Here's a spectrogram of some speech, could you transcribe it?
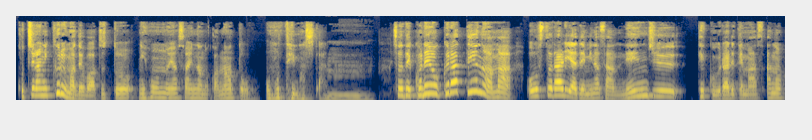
こちらに来るまではずっと日本の野菜なのかなと思っていましたう。ん。そうで、これオクラっていうのはまあ、オーストラリアで皆さん年中結構売られてます。あの、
